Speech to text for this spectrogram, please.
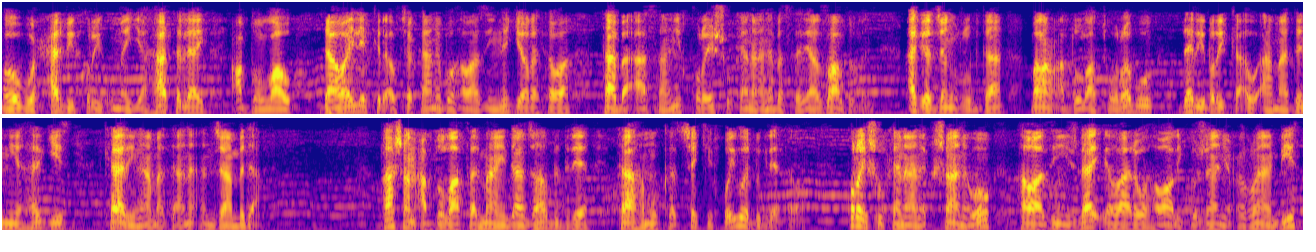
ئەوە بوو حەربی کوڕی ئومەییە هاتە لای عەبدوڵڵا و داوای لێ کرد ئەو چەکانە بۆ هەوازین نەگێڕێتەوە تا بە ئاسانی قوڕەیش و کەنانە بەسەریا زاڵ ببن ئەگەر جەنگ ڕوو بدا، بەڵام عەبدوڵڵا تووڕە بوو، دەری بڕی کە ئەو ئامادە نییە هەرگیز کاری نامەردانە ئەنجام بدا. پاشان عەبدوڵڵا فەرمانی دا جاڕ بدرێ تا هەموو کەس چەکی خۆی وەربگرێتەوە. قوڕەیش و کەنانە کشانەوە و هەوازینیش لای ئێوارەوە هەواڵی کوژرانی عوروەیان بیست،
